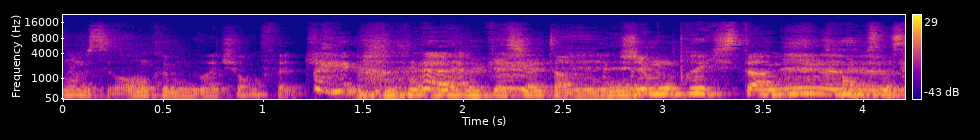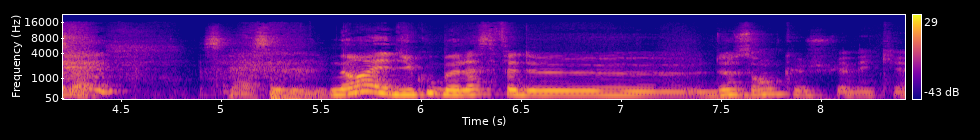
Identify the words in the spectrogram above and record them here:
Non, mais c'est vraiment comme une voiture en fait. Tu- La location est terminée. J'ai mon prêt qui se termine. euh, c'est ça. C'est assez débile. Non et du coup bah là ça fait de 2 ans que je suis avec, euh,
